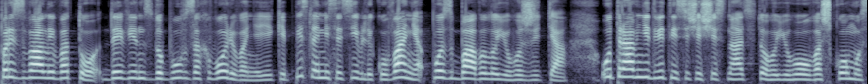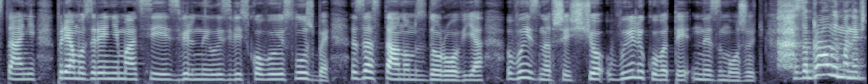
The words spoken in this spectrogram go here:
призвали в АТО, де він здобув захворювання, яке після місяців лікування позбавило його життя. У травні 2016-го його у важкому стані прямо з реанімації звільнили з військової служби за станом здоров'я, визнавши, що вилікувати не зможуть. Забрали мене в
